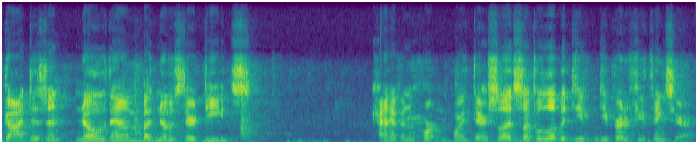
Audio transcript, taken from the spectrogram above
God doesn't know them, but knows their deeds. Kind of an important point there. So let's look a little bit deep, deeper at a few things here.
